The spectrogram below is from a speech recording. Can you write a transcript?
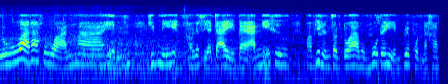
รู้ว่า ถ้าครูหวานมาเห็นคลิปนี้เขาจะเสียใจ แต่อันนี้คือความคิดเห็นส่วนตัวผมพูดด้วยเหตุด้วยผลนะครับ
